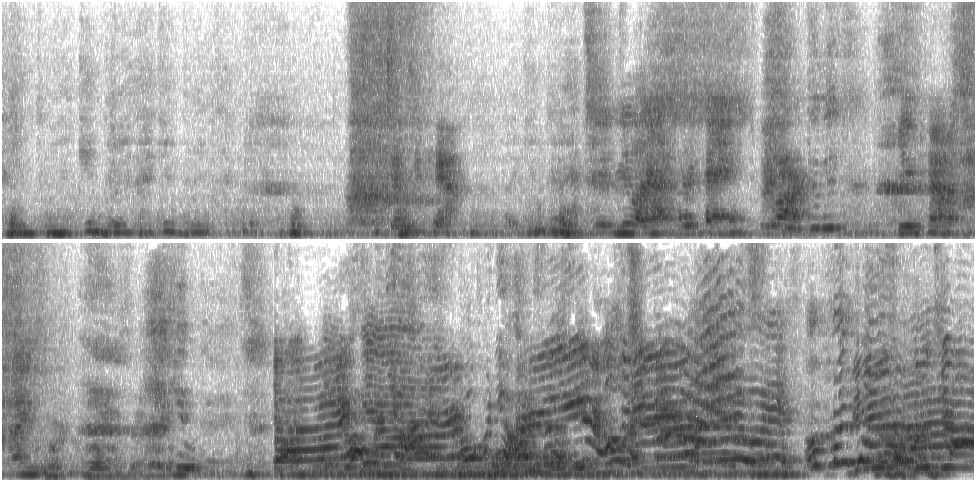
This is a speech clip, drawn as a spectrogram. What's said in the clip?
can do it. I can do it. I can do it. Yes, you can. I can do it. You're doing it. Okay. You I are. can do it. You can. I. I can do it. Five, Open your eyes. Open your eyes. three, two, Oh my Beautiful god. job.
